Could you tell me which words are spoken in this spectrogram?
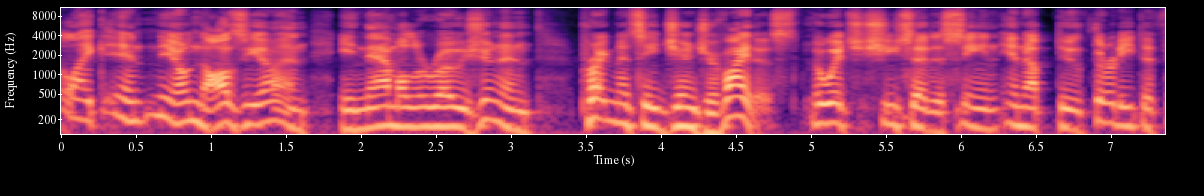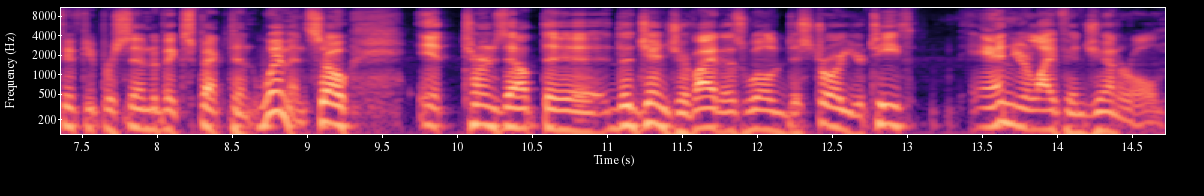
like in, you know nausea and enamel erosion and pregnancy gingivitis, which she said is seen in up to 30 to 50 percent of expectant women. So it turns out the the gingivitis will destroy your teeth and your life in general.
